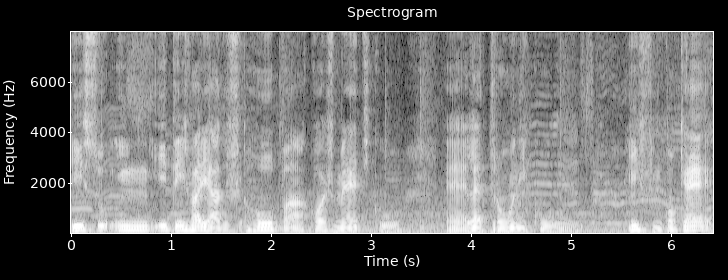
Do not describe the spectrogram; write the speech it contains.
Isso em itens variados: roupa, cosmético, é, eletrônico, enfim, qualquer.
